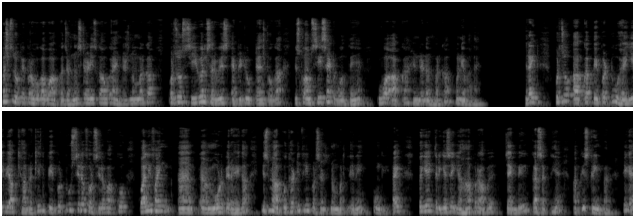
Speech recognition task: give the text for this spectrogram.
फ़र्स्ट जो पेपर होगा, वो आपका जर्नल स्टडीज़ का होगा हंड्रेड नंबर का। और जो सिविल सर्विस एप्टीट्यूड टेस्ट होगा, जिसको हम सी सेट बोलते हैं, वो आपका हंड्रेड नंबर का होने वाला है। Right right? और जो आपका पेपर टू है, ये भी आप ख्याल रखें कि पेपर टू सिर्फ़ और सिर्फ़ आपको क्वालिफाइंग मोड पे रहेगा। इसमें आपको थर्टी थ्री परसेंट नंबर लेने होंगे। राइट तो ये एक तरीके से यहाँ पर आप चेक भी कर सकते हैं आपकी स्क्रीन पर। ठीक है?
